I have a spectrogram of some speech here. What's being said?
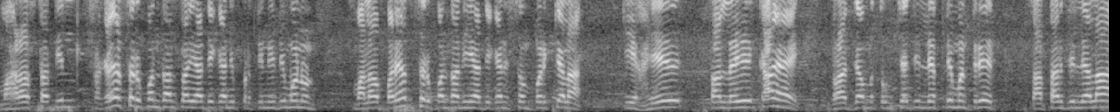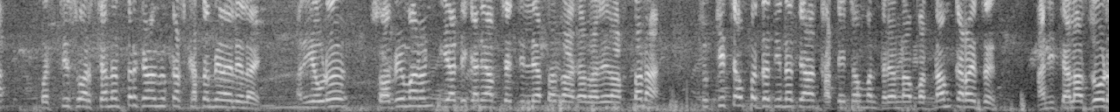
महाराष्ट्रातील सगळ्या सरपंचांचा या ठिकाणी प्रतिनिधी म्हणून मला बऱ्याच सरपंचांनी या ठिकाणी संपर्क केला की हे चाललं हे काय आहे? राज्यामध्ये तुमच्या जिल्ह्यातले मंत्री आहेत. सातारा जिल्ह्याला पस्तीस वर्षानंतर ग्रामविकास खातं मिळालेलं आहे. आणि एवढं स्वाभिमान या ठिकाणी आमच्या जिल्ह्याचा जागा झालेला असताना चुकीच्या पद्धतीनं त्या खात्याच्या मंत्र्यांना बदनाम करायचं आणि त्याला जोड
